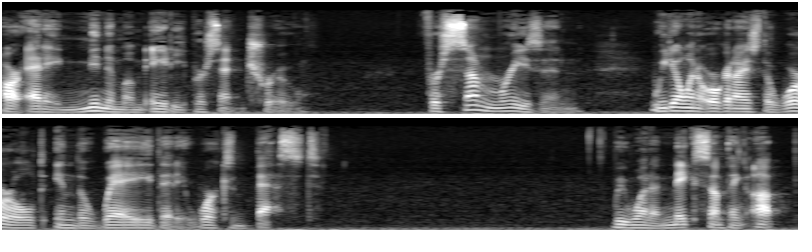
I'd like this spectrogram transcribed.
are at a minimum 80% true, for some reason, we don't want to organize the world in the way that it works best. We want to make something up.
